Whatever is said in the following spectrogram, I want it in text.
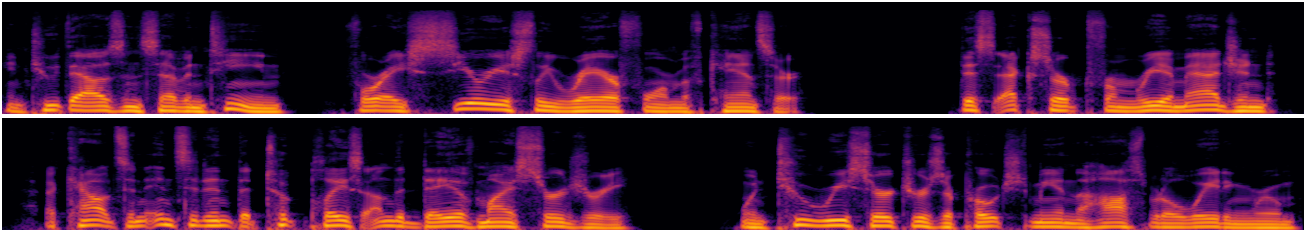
in 2017 for a seriously rare form of cancer. This excerpt from Reimagined accounts an incident that took place on the day of my surgery when two researchers approached me in the hospital waiting room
